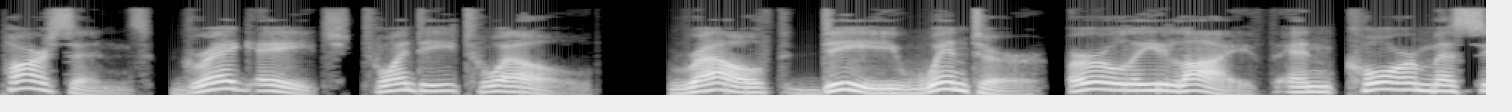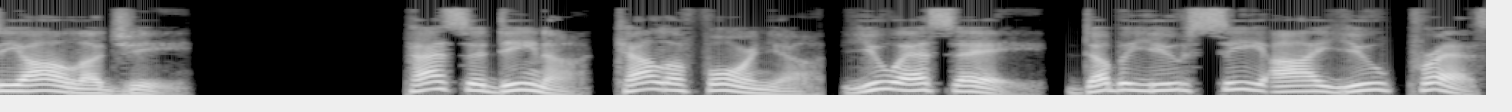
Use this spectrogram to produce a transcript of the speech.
Parsons, Greg H. 2012. Ralph D. Winter, Early Life and Core Missiology. Pasadena, California, USA, WCIU Press,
